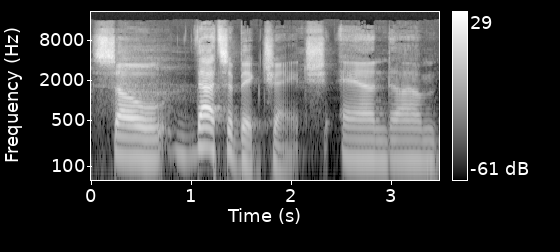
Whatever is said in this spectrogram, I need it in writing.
So that's a big change. And um,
